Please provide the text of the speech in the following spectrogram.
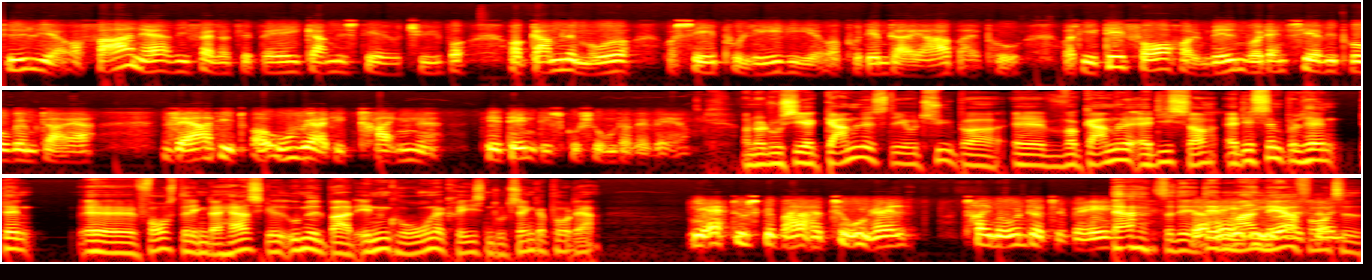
tidligere, og faren er, at vi falder tilbage i gamle stereotyper og gamle måder at se på ledige og på dem, der er i arbejde på. Og det er det forhold mellem, hvordan ser vi på, hvem der er værdigt og uværdigt trængende. Det er den diskussion, der vil være. Og når du siger gamle stereotyper, øh, hvor gamle er de så? Er det simpelthen den øh, forestilling, der herskede umiddelbart inden coronakrisen, du tænker på der? Ja, du skal bare have to og en halv, tre måneder tilbage. Ja, så det, så det er en meget nære fortid.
